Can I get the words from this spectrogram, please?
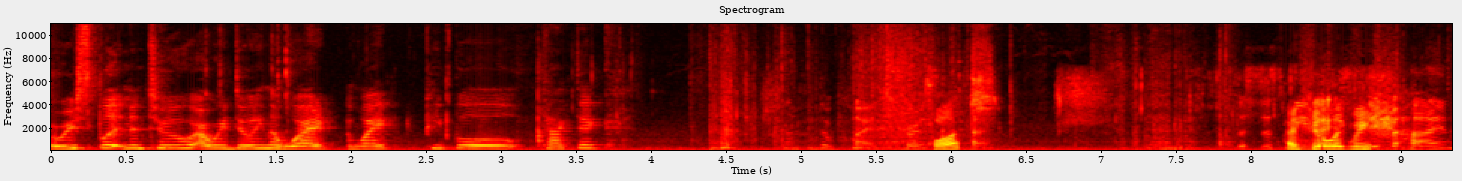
Are we splitting in two? Are we doing the white white people tactic? the white person. What? Does this I mean feel like we stay sh- behind?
